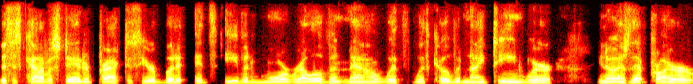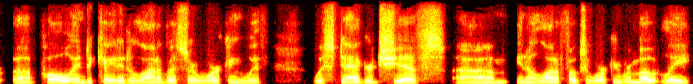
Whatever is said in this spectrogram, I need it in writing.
This is kind of a standard practice here, but it, it's even more relevant now with with COVID-19, where you know, as that prior uh, poll indicated, a lot of us are working with with staggered shifts. Um, you know, a lot of folks are working remotely.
